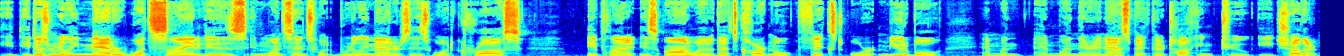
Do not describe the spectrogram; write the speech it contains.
it, it, doesn't really matter what sign it is in one sense. What really matters is what cross a planet is on, whether that's cardinal, fixed, or mutable. and when and when they're in aspect, they're talking to each other.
